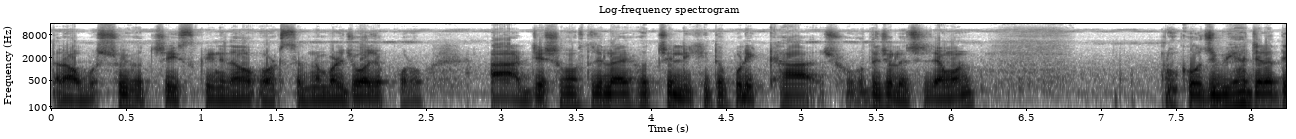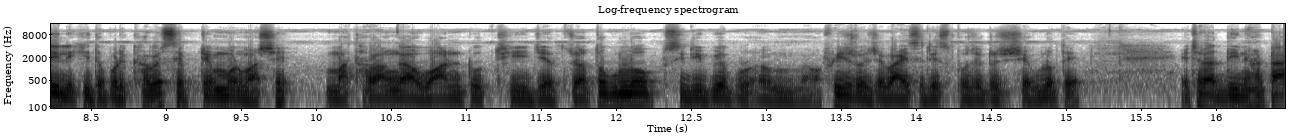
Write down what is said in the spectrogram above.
তারা অবশ্যই হচ্ছে স্ক্রিনে দেওয়া হোয়াটসঅ্যাপ নাম্বারে যোগাযোগ করো। আর যে সমস্ত জেলায় হচ্ছে লিখিত পরীক্ষা হতে চলেছে, যেমন কোচবিহার জেলাতেই লিখিত পরীক্ষা হবে সেপ্টেম্বর মাসে। মাথাভাঙ্গা ওয়ান টু থ্রি যে যতগুলো সিডিপি অফিস রয়েছে বা আইসিডিএস প্রজেক্ট রয়েছে সেগুলোতে। এছাড়া দিনহাটা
